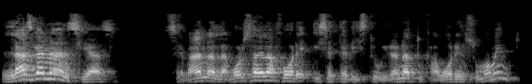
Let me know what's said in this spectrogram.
Las ganancias se van a la bolsa de la Afore y se te distribuirán a tu favor en su momento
